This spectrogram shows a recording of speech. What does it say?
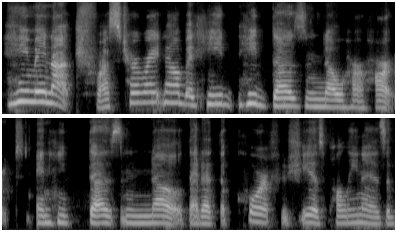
he may not trust her right now but he he does know her heart and he does know that at the core of who she is paulina is a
